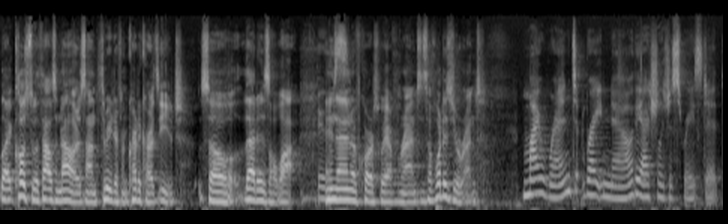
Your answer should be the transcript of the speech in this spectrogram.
like close to a thousand dollars on three different credit cards each, so that is a lot. Oops. And then of course we have rent and stuff. What is your rent? My rent right now, they actually just raised it,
